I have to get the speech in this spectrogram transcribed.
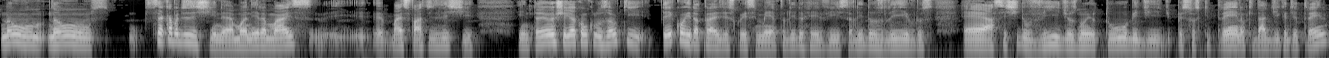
não não você acaba desistindo, é a maneira mais é mais fácil de desistir. Então eu cheguei à conclusão que ter corrido atrás desse conhecimento, lido revista, lido os livros, é, assistido vídeos no YouTube de, de, pessoas que treinam, que dá dica de treino,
